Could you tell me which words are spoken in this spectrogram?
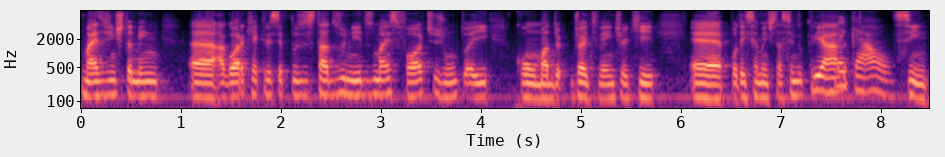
Mas a gente também uh, agora quer crescer para os Estados Unidos mais forte, junto aí com uma joint venture que é, potencialmente está sendo criada. Legal. Sim.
